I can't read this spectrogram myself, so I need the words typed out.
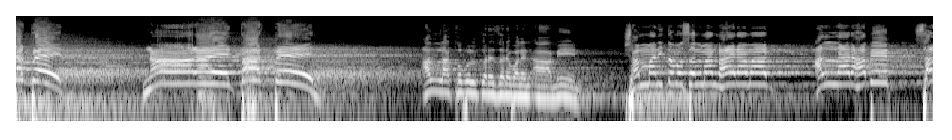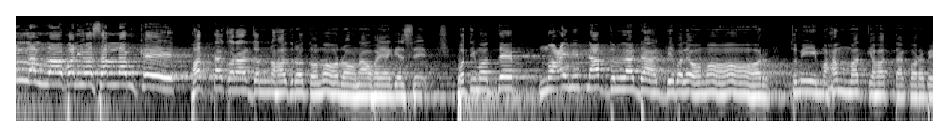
থাকবেন নারায় থাকবেন আল্লাহ কবুল করে জোরে বলেন, আমিন। সম্মানিত মুসলমান ভাইরা আমার, আল্লাহর হাবিব সাল্লাল্লাহু হত্যা করার জন্য হযরত রওনা হয়ে গেছে। প্রতিমধ্যে ইবনে আব্দুল্লাহ ডাক দিয়ে বলে, ওমর, তুমি মোহাম্মদকে হত্যা করবে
